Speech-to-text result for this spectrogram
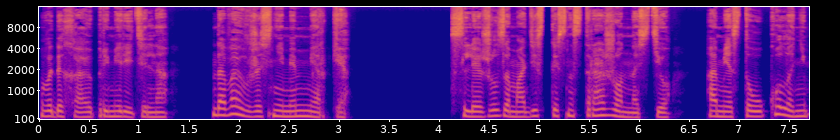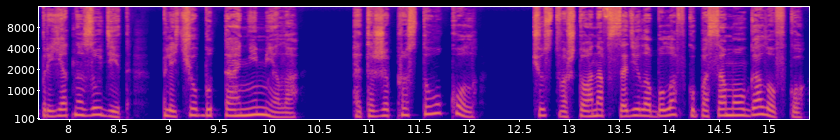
выдыхаю примирительно. Давай уже снимем мерки. Слежу за модисткой с настороженностью, а место укола неприятно зудит, плечо будто онемело. Это же просто укол. Чувство, что она всадила булавку по самую головку.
